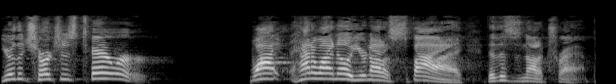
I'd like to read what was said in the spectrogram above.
You're the church's terror. Why, how do I know you're not a spy, that this is not a trap?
